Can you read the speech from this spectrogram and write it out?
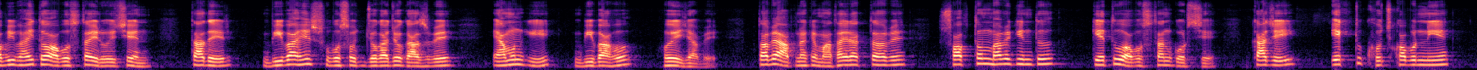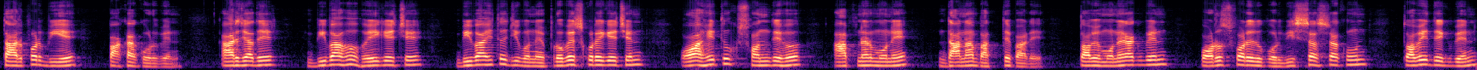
অবিবাহিত অবস্থায় রয়েছেন, তাদের বিবাহের শুভ যোগাযোগ আসবে এমনকি বিবাহ হয়ে যাবে। তবে আপনাকে মাথায় রাখতে হবে, সপ্তমভাবে কিন্তু কেতু অবস্থান করছে। কাজেই একটু খোঁজ খবর নিয়ে তারপর বিয়ে পাকা করবেন। আর যাদের বিবাহ হয়ে গেছে, বিবাহিত জীবনে প্রবেশ করে গেছেন, অহেতুক সন্দেহ আপনার মনে দানা বাঁধতে পারে। তবে মনে রাখবেন, পরস্পরের উপর বিশ্বাস রাখুন। তবেই দেখবেন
